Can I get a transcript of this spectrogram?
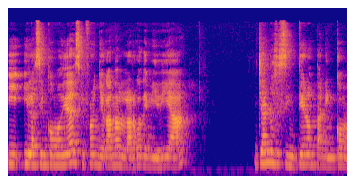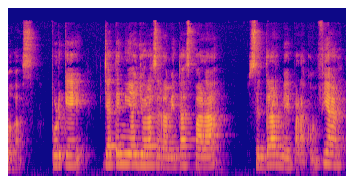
y, y las incomodidades que fueron llegando a lo largo de mi día ya no se sintieron tan incómodas, porque ya tenía yo las herramientas para centrarme, para confiar,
